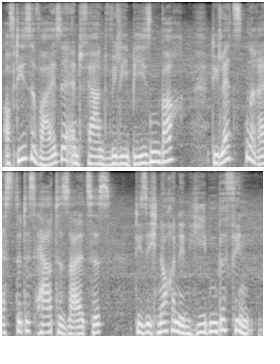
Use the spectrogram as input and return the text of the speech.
Auf diese Weise entfernt Willi Biesenbach die letzten Reste des Härtesalzes, die sich noch in den Hieben befinden.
